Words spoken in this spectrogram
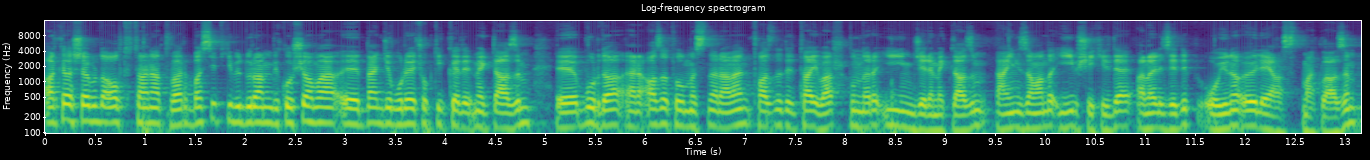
Arkadaşlar burada 6 tane at var. Basit gibi duran bir koşu ama e, bence buraya çok dikkat etmek lazım. E, burada yani az at olmasına rağmen fazla detay var. Bunları iyi incelemek lazım. Aynı zamanda iyi bir şekilde analiz edip oyuna öyle yansıtmak lazım.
